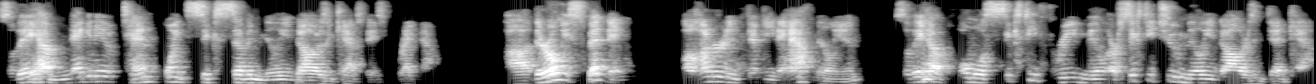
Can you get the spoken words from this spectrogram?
So they have $10.67 million in cap space right now. Uh, they're only spending 150 and a half million. So they have almost 63 mil or 62 million dollars in dead cap.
